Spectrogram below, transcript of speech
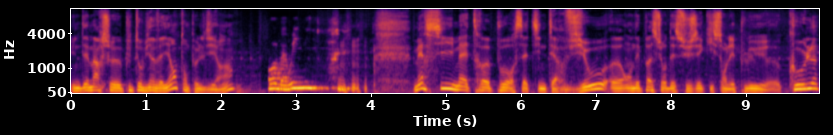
une démarche plutôt bienveillante, on peut le dire. hein. Oh, bah oui. Merci maître pour cette interview. Euh, on n'est pas sur des sujets qui sont les plus euh, cool,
